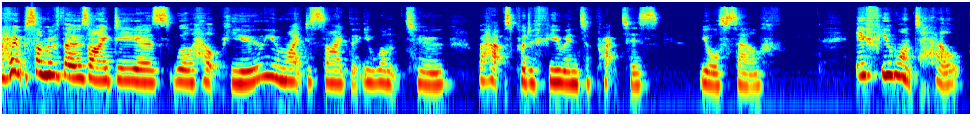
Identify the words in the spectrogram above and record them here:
I hope some of those ideas will help you. You might decide that you want to perhaps put a few into practice yourself. If you want help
